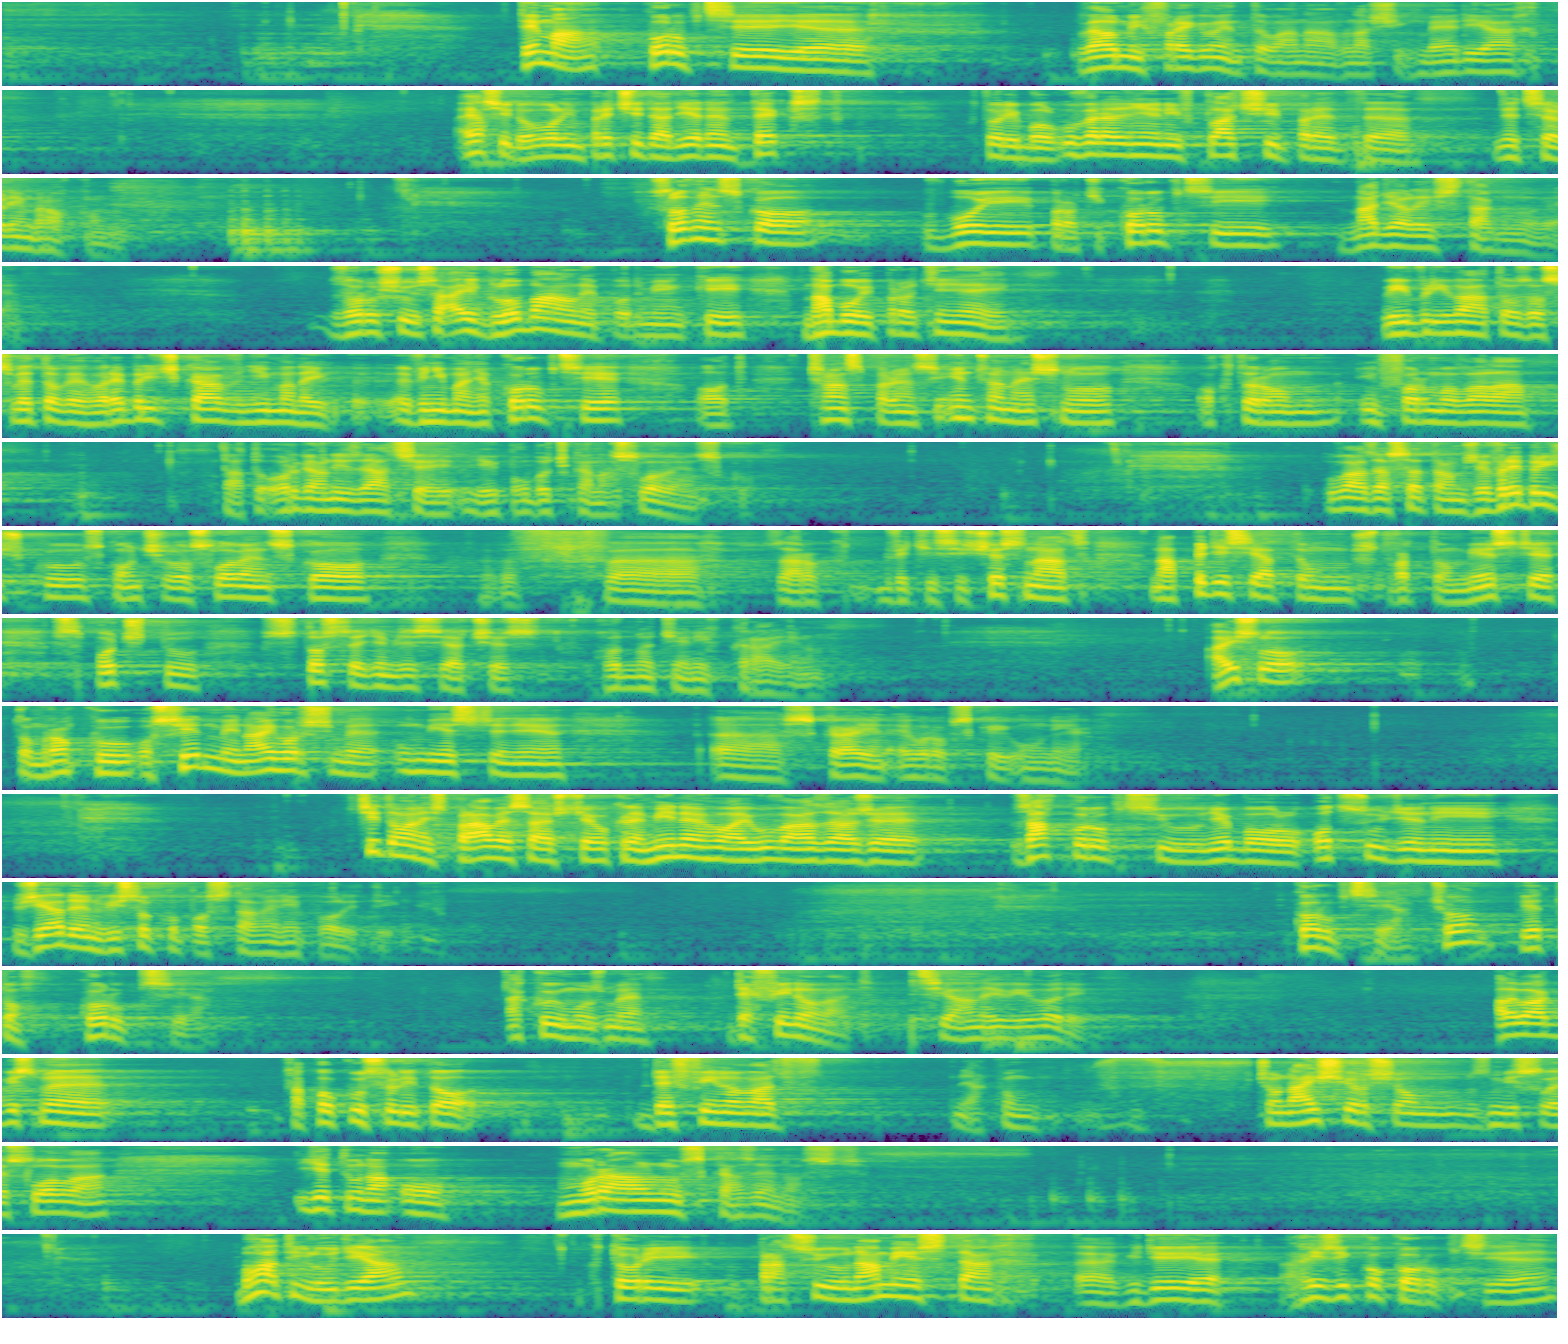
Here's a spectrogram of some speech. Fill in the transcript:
Téma korupcie je veľmi frekventovaná v našich médiách. A ja si dovolím prečítať jeden text, ktorý bol uverejnený v tlači pred eh, necelým rokom. Slovensko v boji proti korupcii naďalej stagnuje. Zhoršujú sa aj globálne podmienky na boj proti nej. Vyvlýva to zo svetového rebríčka vnímania korupcie od Transparency International, o ktorom informovala táto organizácia, jej pobočka na Slovensku. Uvádza sa tam, že v rebríčku skončilo Slovensko v, za rok 2016 na 54. mieste z počtu 176 hodnotených krajín. A išlo v tom roku o 7. najhoršie umiestnenie z krajín Európskej únie. V citovanej správe sa ešte okrem iného aj uvádza, že za korupciu nebol odsúdený žiaden vysoko postavený politik. Korupcia. Čo je to korupcia? Ako ju môžeme definovať? Sociálnej výhody. Alebo ak by sme sa pokúsili to definovať v nejakom v čo najširšom zmysle slova, ide tu na o morálnu skazenosť. Bohatí ľudia, ktorí pracujú na miestach, kde je riziko korupcie,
